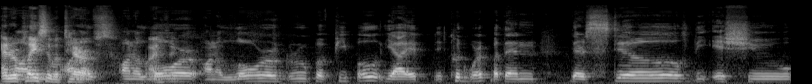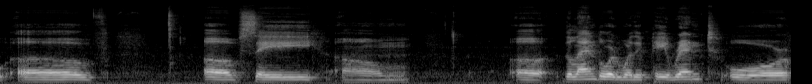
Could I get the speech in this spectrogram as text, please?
And replace it with on a- tariffs, on a lower on a lower group of people yeah it, it could work but then there's still the issue of of say um, uh, the landlord where they pay rent or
